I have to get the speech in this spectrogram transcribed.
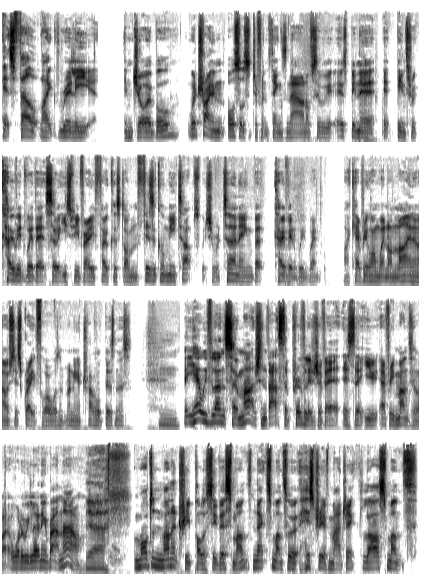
it's felt like really enjoyable. We're trying all sorts of different things now, and obviously it's been a, it been through COVID with it, so it used to be very focused on physical meetups, which are returning. But COVID, we went like everyone went online, and I was just grateful I wasn't running a travel business. Mm. But yeah, we've learned so much, and that's the privilege of it. Is that you every month you're like, oh, what are we learning about now? Yeah, modern monetary policy this month. Next month we're history of magic. Last month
